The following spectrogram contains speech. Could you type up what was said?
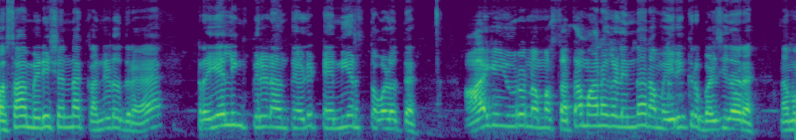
ಹೊಸ ಮೆಡಿಷನ್ನ ಕಂಡಿಡಿದ್ರೆ ಟ್ರಯಲಿಂಗ್ ಪೀರಿಯಡ್ ಅಂತ ಹೇಳಿ ಟೆನ್ ಇಯರ್ಸ್ ತಗೊಳುತ್ತೆ. ಹಾಗೆ ಇವರು ನಮ್ಮ ಶತಮಾನಗಳಿಂದ ನಮ್ಮ ಹಿರಿಕರು ಬಳಸಿದ್ದಾರೆ ನಮ್ಮ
